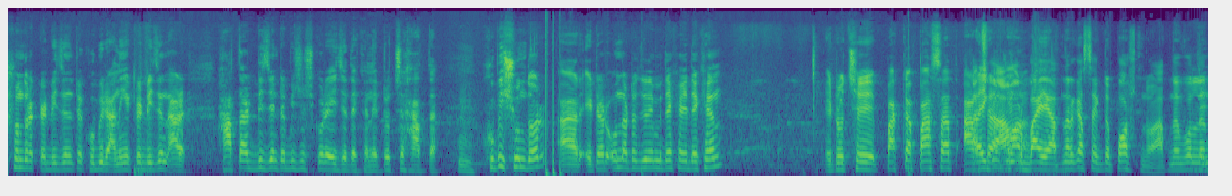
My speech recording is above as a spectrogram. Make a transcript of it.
সুন্দর একটা ডিজাইন এটা খুবই রানিং একটা ডিজাইন আর হাতার ডিজাইনটা বিশেষ করে এই যে দেখেন এটা হচ্ছে হাতা। খুবই সুন্দর আর এটার অন্যটা যদি আমি দেখাই দেখেন এটা হচ্ছে পাক্কা পাঁচ হাত আড়াই আচ্ছা আমার ভাই আপনার কাছে একটা প্রশ্ন। আপনি বললেন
